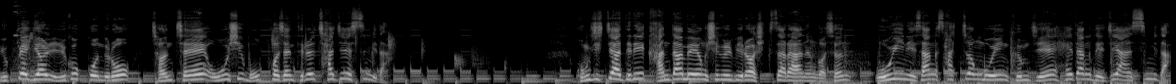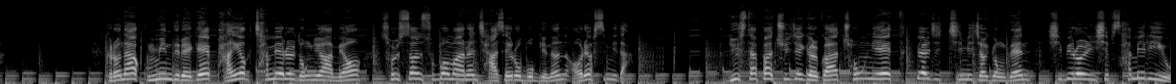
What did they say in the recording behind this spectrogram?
617건으로 전체의 55%를 차지했습니다. 공직자들이 간담회 형식을 빌어 식사를 하는 것은 5인 이상 사적 모임 금지에 해당되지 않습니다. 그러나 국민들에게 방역 참여를 독려하며 솔선수범하는 자세로 보기는 어렵습니다. 뉴스타파 취재 결과 총리의 특별 지침이 적용된 11월 23일 이후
